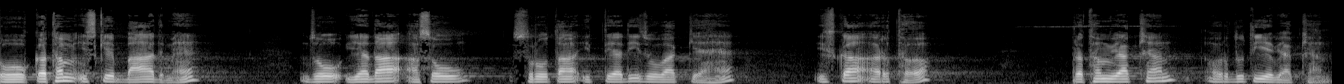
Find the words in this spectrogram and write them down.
तो कथम इसके बाद में जो यदा असो, श्रोता इत्यादि जो वाक्य हैं, इसका अर्थ प्रथम व्याख्यान और द्वितीय व्याख्यान,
